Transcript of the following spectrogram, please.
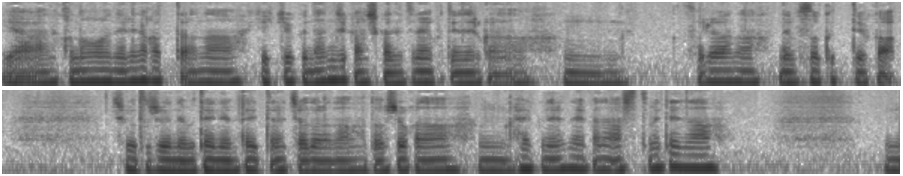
う。いや、このまま寝れなかったらな、結局何時間しか寝てないことになるからな。うん、それはな、寝不足っていうか、仕事中眠たい眠たいってなっちゃうだろうな。どうしようかな。うん、早く寝れないかな。足冷たいな。うー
